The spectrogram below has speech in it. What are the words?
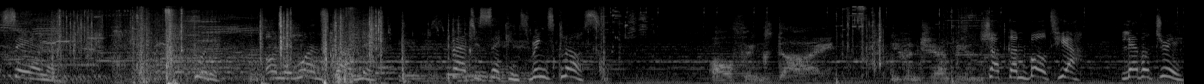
say hello. Good. Only one squad left. 30 seconds. Rings close. All things die. Even champions. Shotgun bolt here. Level 3.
